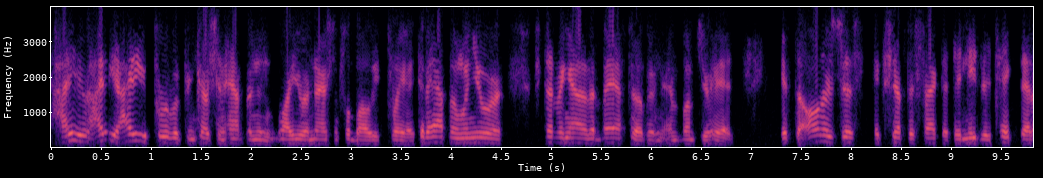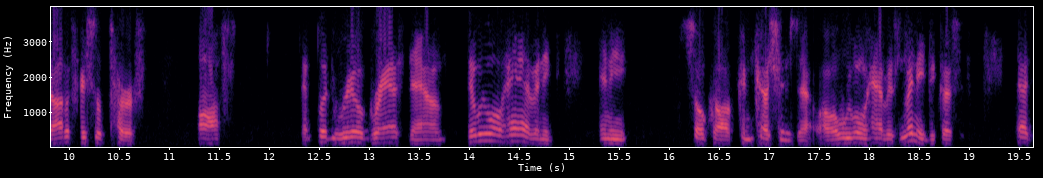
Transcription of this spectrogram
how do you how do you how do you prove a concussion happened while you were a National Football League player? It could happen when you were stepping out of the bathtub and, and bumped your head. If the owners just accept the fact that they need to take that artificial turf off and put real grass down, then we won't have any any so-called concussions, that, or we won't have as many because that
